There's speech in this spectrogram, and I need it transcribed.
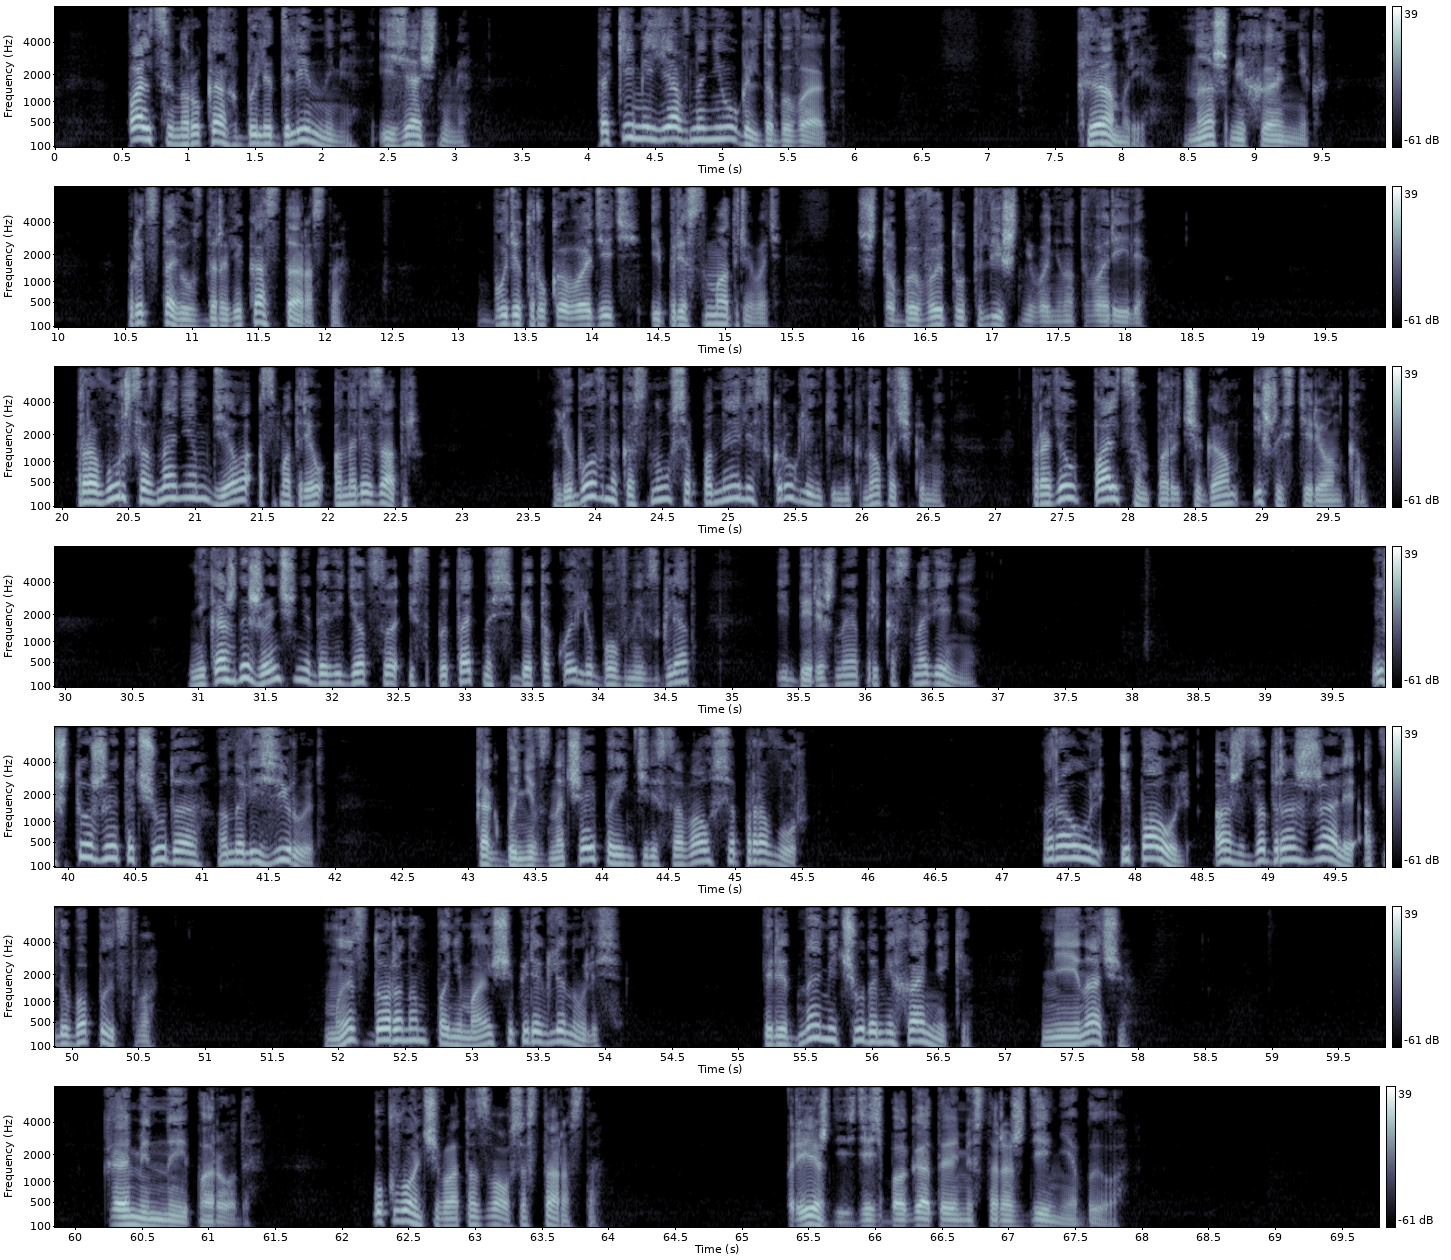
пальцы на руках были длинными, изящными. Такими явно не уголь добывают. Камри, наш механик, представил здоровяка староста. Будет руководить и присматривать, чтобы вы тут лишнего не натворили. Правур сознанием дела осмотрел анализатор. Любовно коснулся панели с кругленькими кнопочками, провел пальцем по рычагам и шестеренкам. Не каждой женщине доведется испытать на себе такой любовный взгляд и бережное прикосновение. И что же это чудо анализирует? Как бы невзначай поинтересовался Правур. Рауль и Пауль аж задрожали от любопытства. Мы с Дораном, понимающе переглянулись. Перед нами чудо механики, не иначе. Каменные породы. Уклончиво отозвался староста. Прежде здесь богатое месторождение было.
